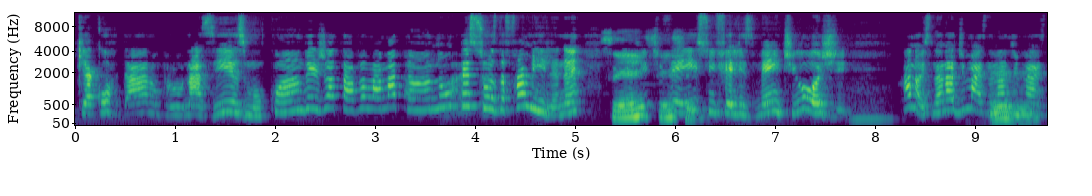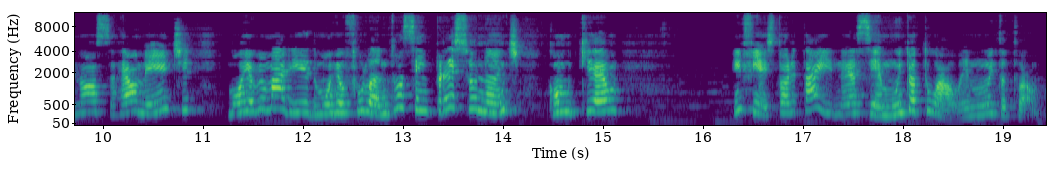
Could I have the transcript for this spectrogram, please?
que acordaram pro nazismo quando ele já estava lá matando pessoas da família, né? Sim, a gente sim, vê sim. isso, infelizmente, hoje. Ah, não, isso não é nada demais, não é uhum. nada demais. Nossa, realmente morreu meu marido, morreu fulano. Então, assim, é impressionante como que é. Enfim, a história tá aí, né? Assim, é muito atual, é muito atual.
